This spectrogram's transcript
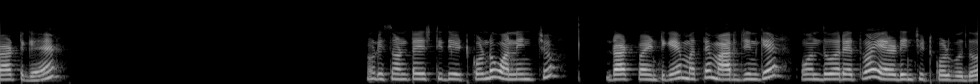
ಡಾಟ್ಗೆ ನೋಡಿ ಸೊಂಟ ಎಷ್ಟಿದೆಯೋ ಇಟ್ಕೊಂಡು ಒನ್ ಇಂಚು ಡಾಟ್ ಪಾಯಿಂಟ್ಗೆ ಮತ್ತು ಮಾರ್ಜಿನ್ಗೆ ಒಂದೂವರೆ ಅಥವಾ ಎರಡು ಇಂಚ್ ಇಟ್ಕೊಳ್ಬೋದು.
